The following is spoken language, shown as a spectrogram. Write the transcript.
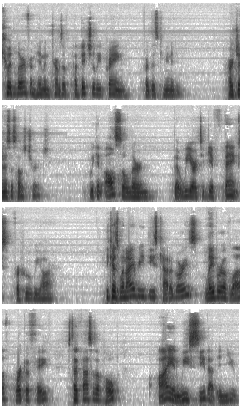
could learn from him in terms of habitually praying for this community, our Genesis House Church. We can also learn that we are to give thanks for who we are. Because when I read these categories, labor of love, work of faith, steadfastness of hope, I and we see that in you.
